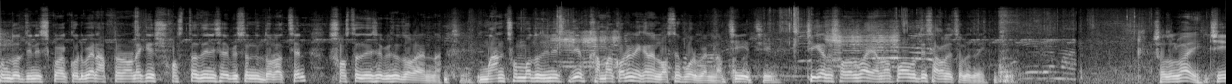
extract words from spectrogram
সুন্দর জিনিস ক্রয় করবেন। আপনারা অনেকে সস্তা জিনিসের পিছনে দৌড়াচ্ছেন সস্তা জিনিসের পিছনে দৌড়ান না। মানসম্মত জিনিস দিয়ে খামার করেন এখানে লসে পড়বেন না জি জি। ঠিক আছে সদল ভাই আমরা পরবর্তী ছাগলে চলে যাই। সদল ভাই? জি।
